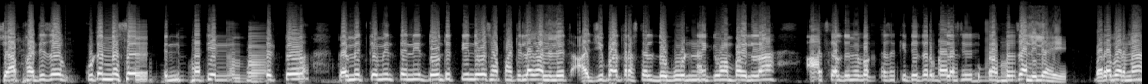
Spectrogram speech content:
ज्या फाटी जर कुठं नसेल त्यांनी फाटी कमीत कमी त्यांनी दोन ते तीन दिवस ह्या फाटीला घालवले आहेत अजिबात रस्त्याला दगड नाही किंवा बैलाला. आजकाल तुम्ही बघता किती तर बैलाची झालेली आहे. बरोबर ना?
